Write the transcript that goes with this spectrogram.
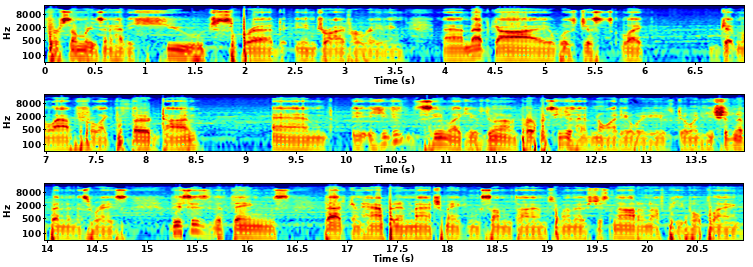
for some reason had a huge spread in driver rating. And that guy was just like getting lapped for like the third time. And he, he didn't seem like he was doing it on purpose. He just had no idea what he was doing. He shouldn't have been in this race. This is the things that can happen in matchmaking sometimes when there's just not enough people playing.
